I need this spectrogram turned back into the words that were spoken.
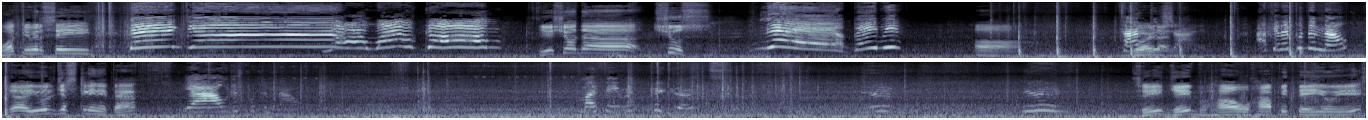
what you will say? Thank you! You're welcome! You show the shoes. Yeah, baby! Oh, Time Jordan. to shine. Uh, can I put them now? yeah, you will just clean it, huh? Yeah, I'll just put them now. My favorite pickaxe. Yeah. Yeah. See, Jabe, how happy Teo is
